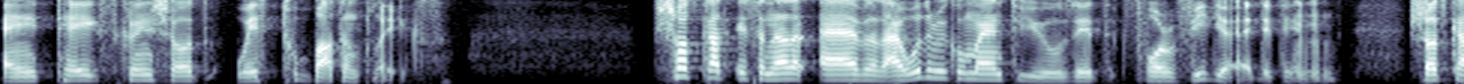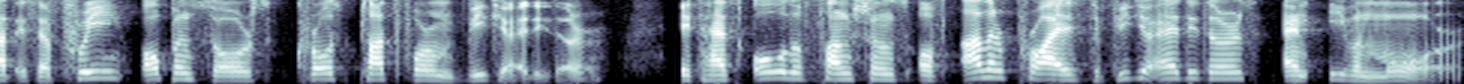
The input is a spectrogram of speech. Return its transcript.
and it takes screenshot with two button clicks. Shotcut is another app that I would recommend to use it for video editing. Shotcut is a free, open source, cross-platform video editor. It has all the functions of other priced video editors and even more.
